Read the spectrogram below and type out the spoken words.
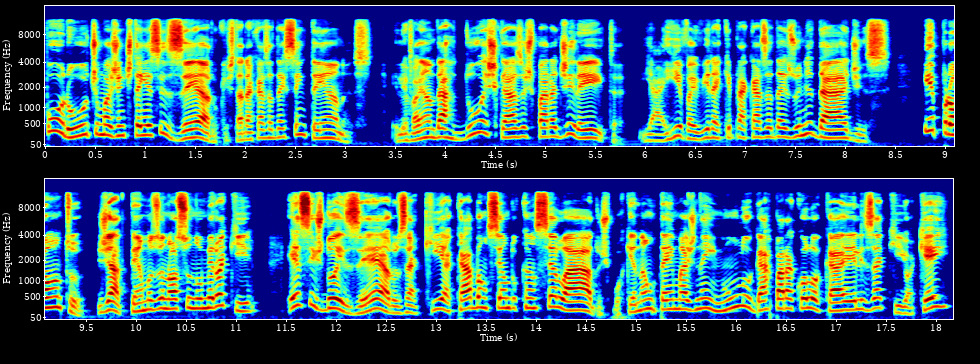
Por último, a gente tem esse 0, que está na casa das centenas. Ele vai andar duas casas para a direita e aí vai vir aqui para a casa das unidades. E pronto, já temos o nosso número aqui. Esses dois zeros aqui acabam sendo cancelados, porque não tem mais nenhum lugar para colocar eles aqui, ok?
